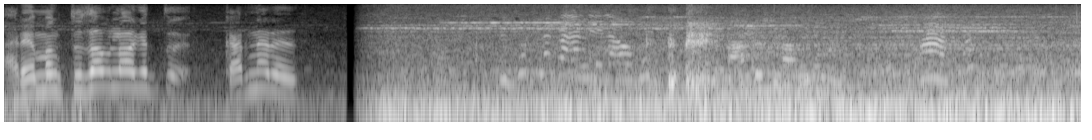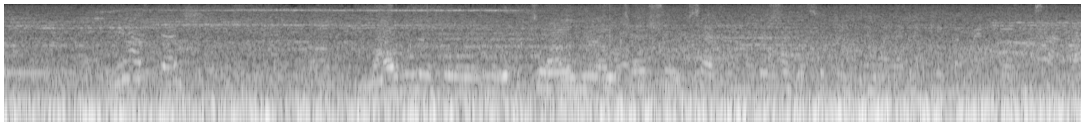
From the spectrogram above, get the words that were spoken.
अरे मग तुझा ब्लॉग तू मुलीच्या शूटसाठी मध्ये साडी सुटत मला नक्की कमेंट करून सांगा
